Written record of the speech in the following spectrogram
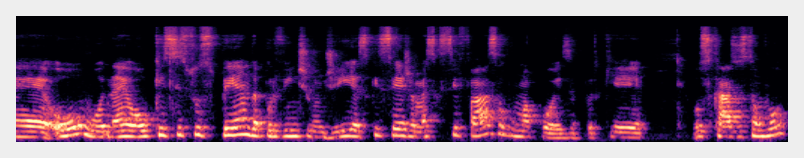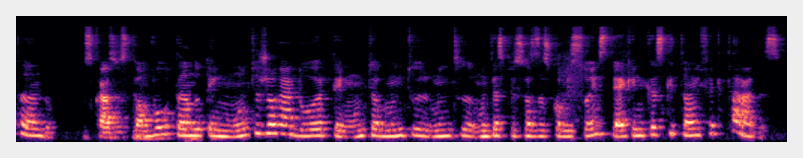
é, ou, né, ou que se suspenda por 21 dias, que seja, mas que se faça alguma coisa, porque os casos estão voltando. Os casos estão voltando, tem muito jogador, tem muito, muito, muito, muitas pessoas das comissões técnicas que estão infectadas.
